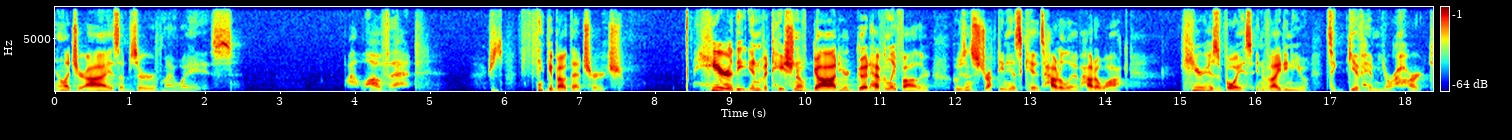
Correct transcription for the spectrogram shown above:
and let your eyes observe my ways. I love that. Just think about that, church. Hear the invitation of God, your good heavenly Father, who's instructing his kids how to live, how to walk. Hear his voice inviting you to give him your heart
